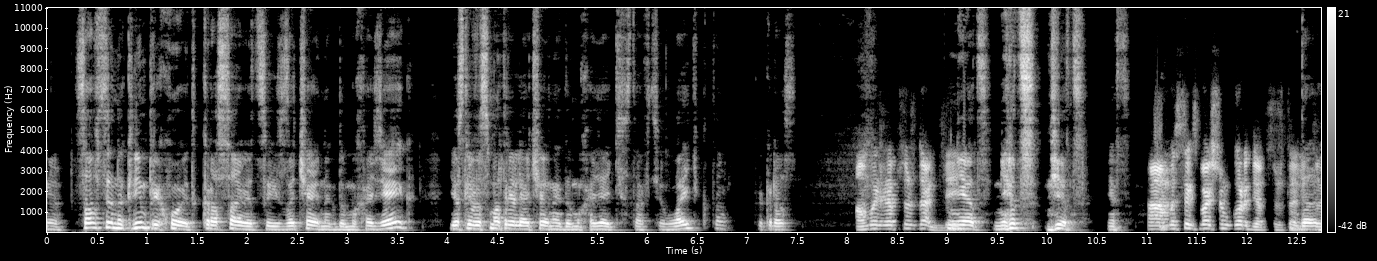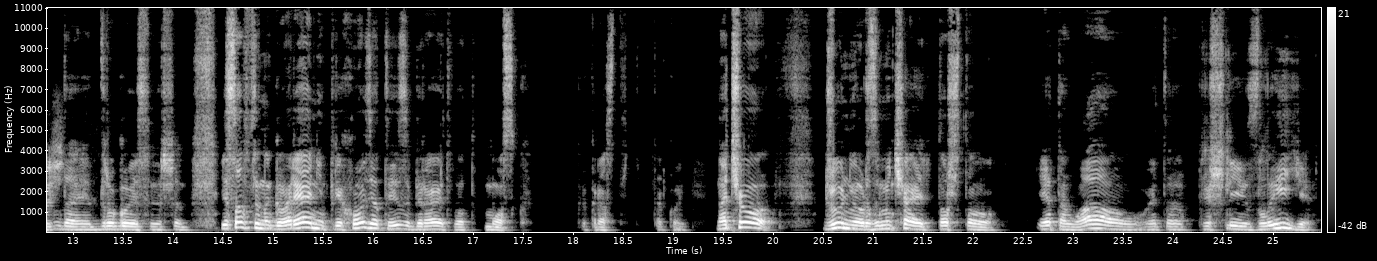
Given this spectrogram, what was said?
Да. Собственно, к ним приходит красавица из отчаянных домохозяек. Если вы смотрели «Отчаянные домохозяйки», ставьте лайк там как раз. А мы же обсуждали, да? Нет, нет, нет, нет. А, мы «Секс в большом городе» обсуждали, да, точно. Да, это другое совершенно. И, собственно говоря, они приходят и забирают вот мозг. Как раз-таки такой. На что Джуниор замечает то, что это вау, это пришли злые,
